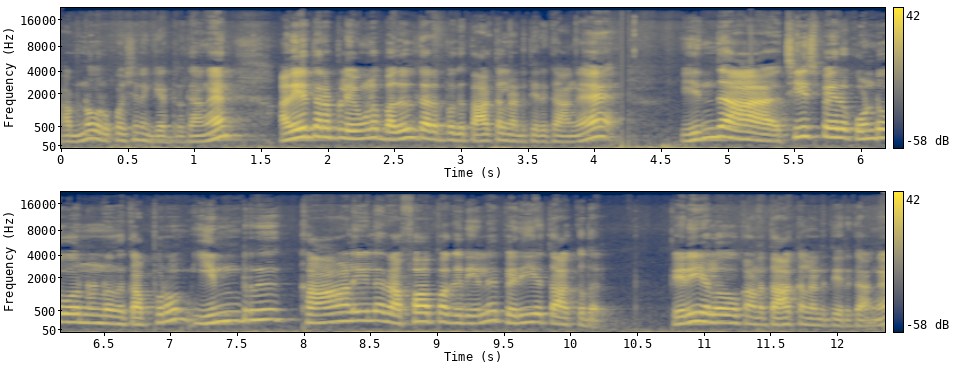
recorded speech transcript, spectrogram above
அப்படின்னு ஒரு கொஷினை கேட்டிருக்காங்க. அதே தரப்பில் இவங்களும் பதில் தரப்புக்கு தாக்கல் நடத்தியிருக்காங்க. இந்த சீஸ் பயிரை கொண்டு வரணுன்றதுக்கப்புறம் இன்று காலையில் ரஃபா பகுதியில் பெரிய தாக்குதல் பெரிய அளவுக்கான தாக்கல் நடத்தியிருக்காங்க.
